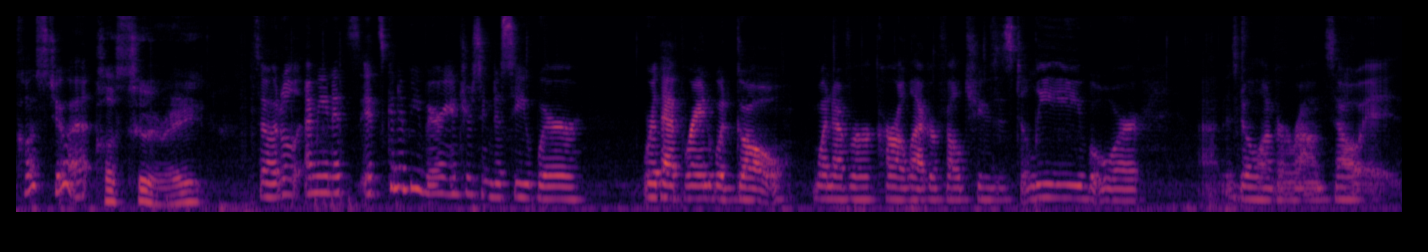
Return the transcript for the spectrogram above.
close to it. close to it, right? So it'll. I mean, it's it's going to be very interesting to see where where that brand would go whenever Karl Lagerfeld chooses to leave or uh, is no longer around. So, it,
